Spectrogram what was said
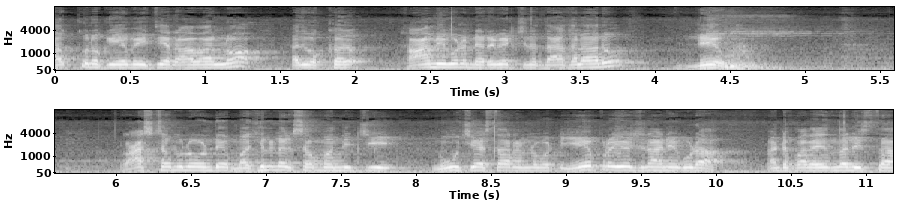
హక్కులకు ఏవైతే రావాలనో అది ఒక్క హామీ కూడా నెరవేర్చిన దాఖలాలు లేవు. రాష్ట్రంలో ఉండే మహిళలకు సంబంధించి నువ్వు చేస్తానన్నటువంటి ఏ ప్రయోజనాన్ని కూడా అంటే పదహైదు వందలు ఇస్తా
